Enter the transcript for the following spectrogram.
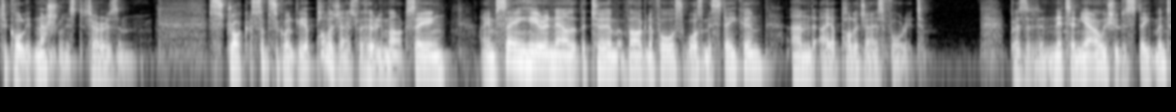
to call it nationalist terrorism. Strock subsequently apologized for her remarks, saying, I am saying here and now that the term Wagner Force was mistaken, and I apologize for it. President Netanyahu issued a statement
